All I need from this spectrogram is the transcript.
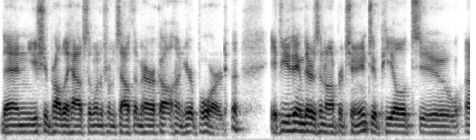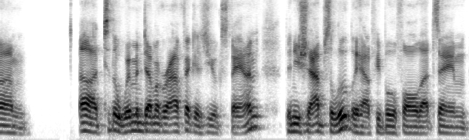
then you should probably have someone from South America on your board. if you think there's an opportunity to appeal to um, uh, to the women demographic as you expand, then you should absolutely have people who follow that same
